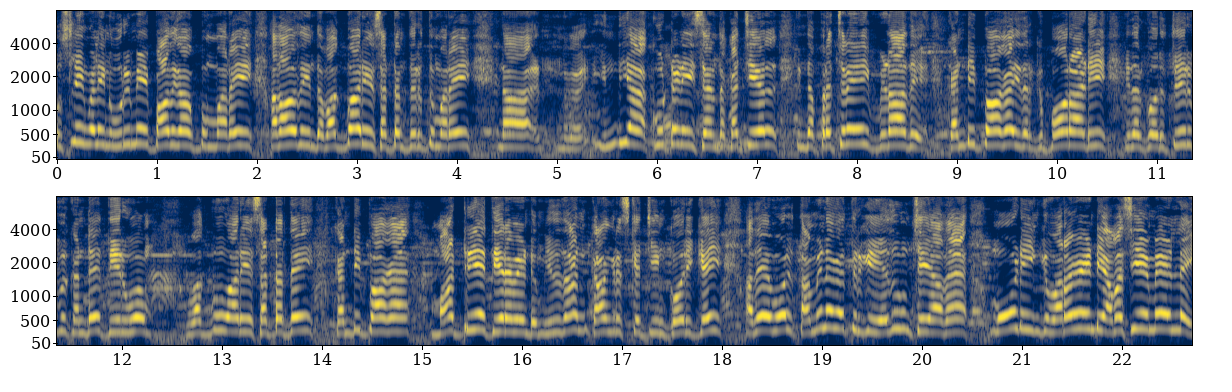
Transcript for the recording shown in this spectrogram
முஸ்லீம்களின் உரிமையை பாதுகாக்கும் வரை அதாவது இந்த வக்பாரிய சட்டம் திருத்தும் வரை நான் இந்தியா கூட்டணியை சேர்ந்த கட்சிகள் இந்த பிரச்சனையை விடாது. கண்டிப்பாக இதற்கு போராடி இதற்கு ஒரு தீர்வு கண்டே தீர்வோம். வக்பு வாரிய சட்டத்தை கண்டிப்பாக மாற்றியே தீர வேண்டும். இதுதான் காங்கிரஸ் கட்சியின் கோரிக்கை. அதேபோல் தமிழகத்திற்கு எதுவும் செய்யாத மோடி இங்கு வர வேண்டிய அவசியமே இல்லை.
